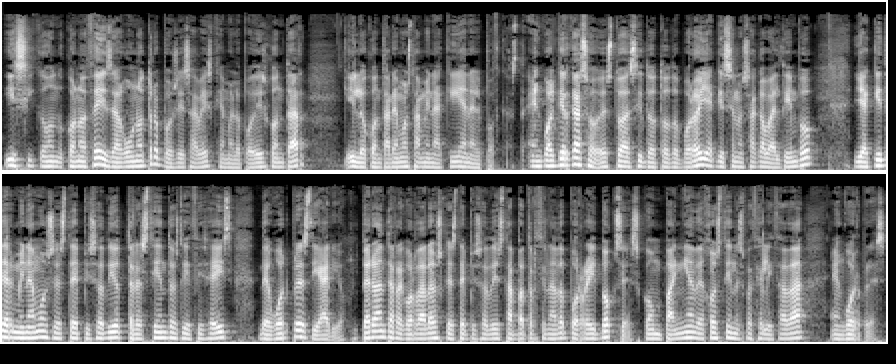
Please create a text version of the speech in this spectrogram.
y si conocéis algún otro pues ya sabéis que me lo podéis contar y lo contaremos también aquí en el podcast. En cualquier caso, esto ha sido todo por hoy, aquí se nos acaba el tiempo y aquí terminamos este episodio 316 de WordPress diario. Pero antes recordaros que este episodio está patrocinado por Raidboxes, compañía de hosting especializada en WordPress.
